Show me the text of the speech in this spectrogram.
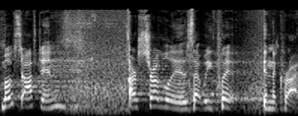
Most often, our struggle is that we quit in the cry.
